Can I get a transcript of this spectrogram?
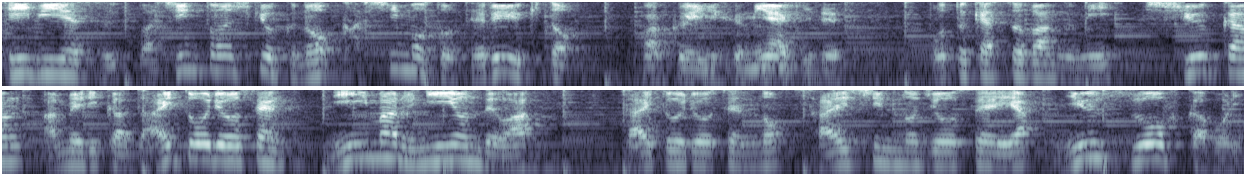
TBS ワシントン支局の樫本照之と涌井文明です。ポッドキャスト番組「週刊アメリカ大統領選2024」では大統領選の最新の情勢やニュースを深掘り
